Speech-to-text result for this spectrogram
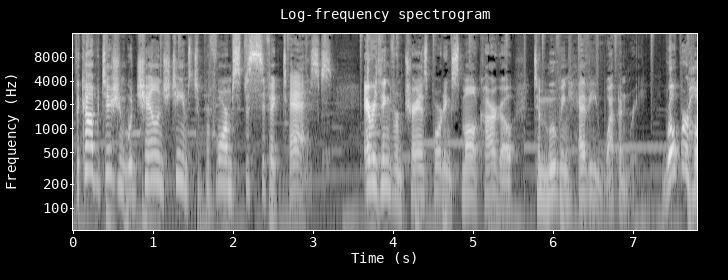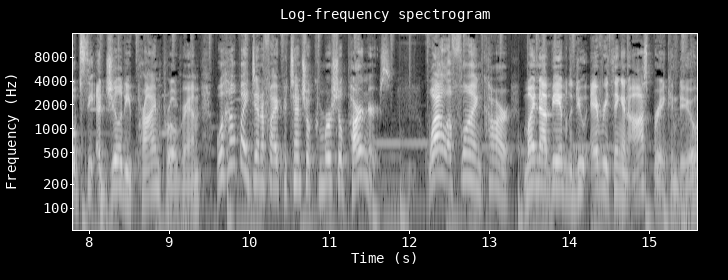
the competition would challenge teams to perform specific tasks, everything from transporting small cargo to moving heavy weaponry. Roper hopes the Agility Prime program will help identify potential commercial partners. While a flying car might not be able to do everything an Osprey can do,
